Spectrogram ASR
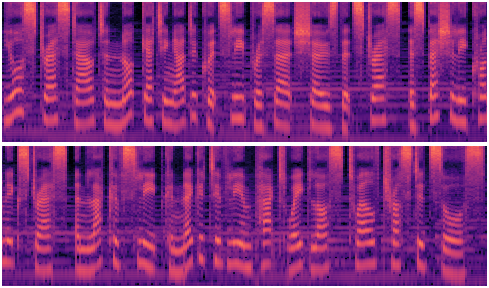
You're stressed out and not getting adequate sleep. Research shows that stress, especially chronic stress, and lack of sleep can negatively impact weight loss. 12 Trusted source.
